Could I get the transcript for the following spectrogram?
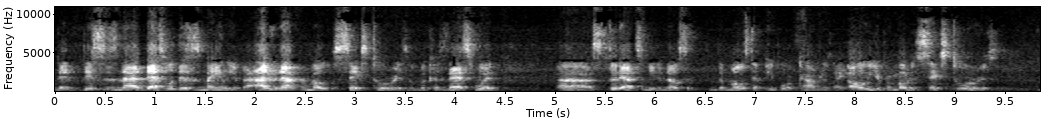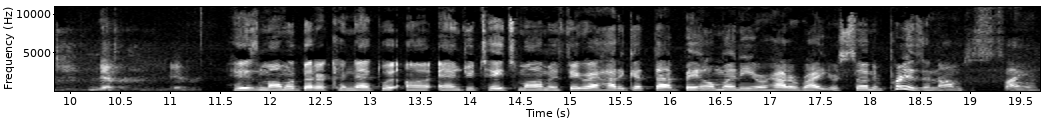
That this is not, that's what this is mainly about. I do not promote sex tourism because that's what uh, stood out to me the most, the most that people were commenting like, oh, you're promoting sex tourism. Never, ever his mama better connect with uh, Andrew Tate's mom and figure out how to get that bail money or how to write your son in prison. I'm just saying.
